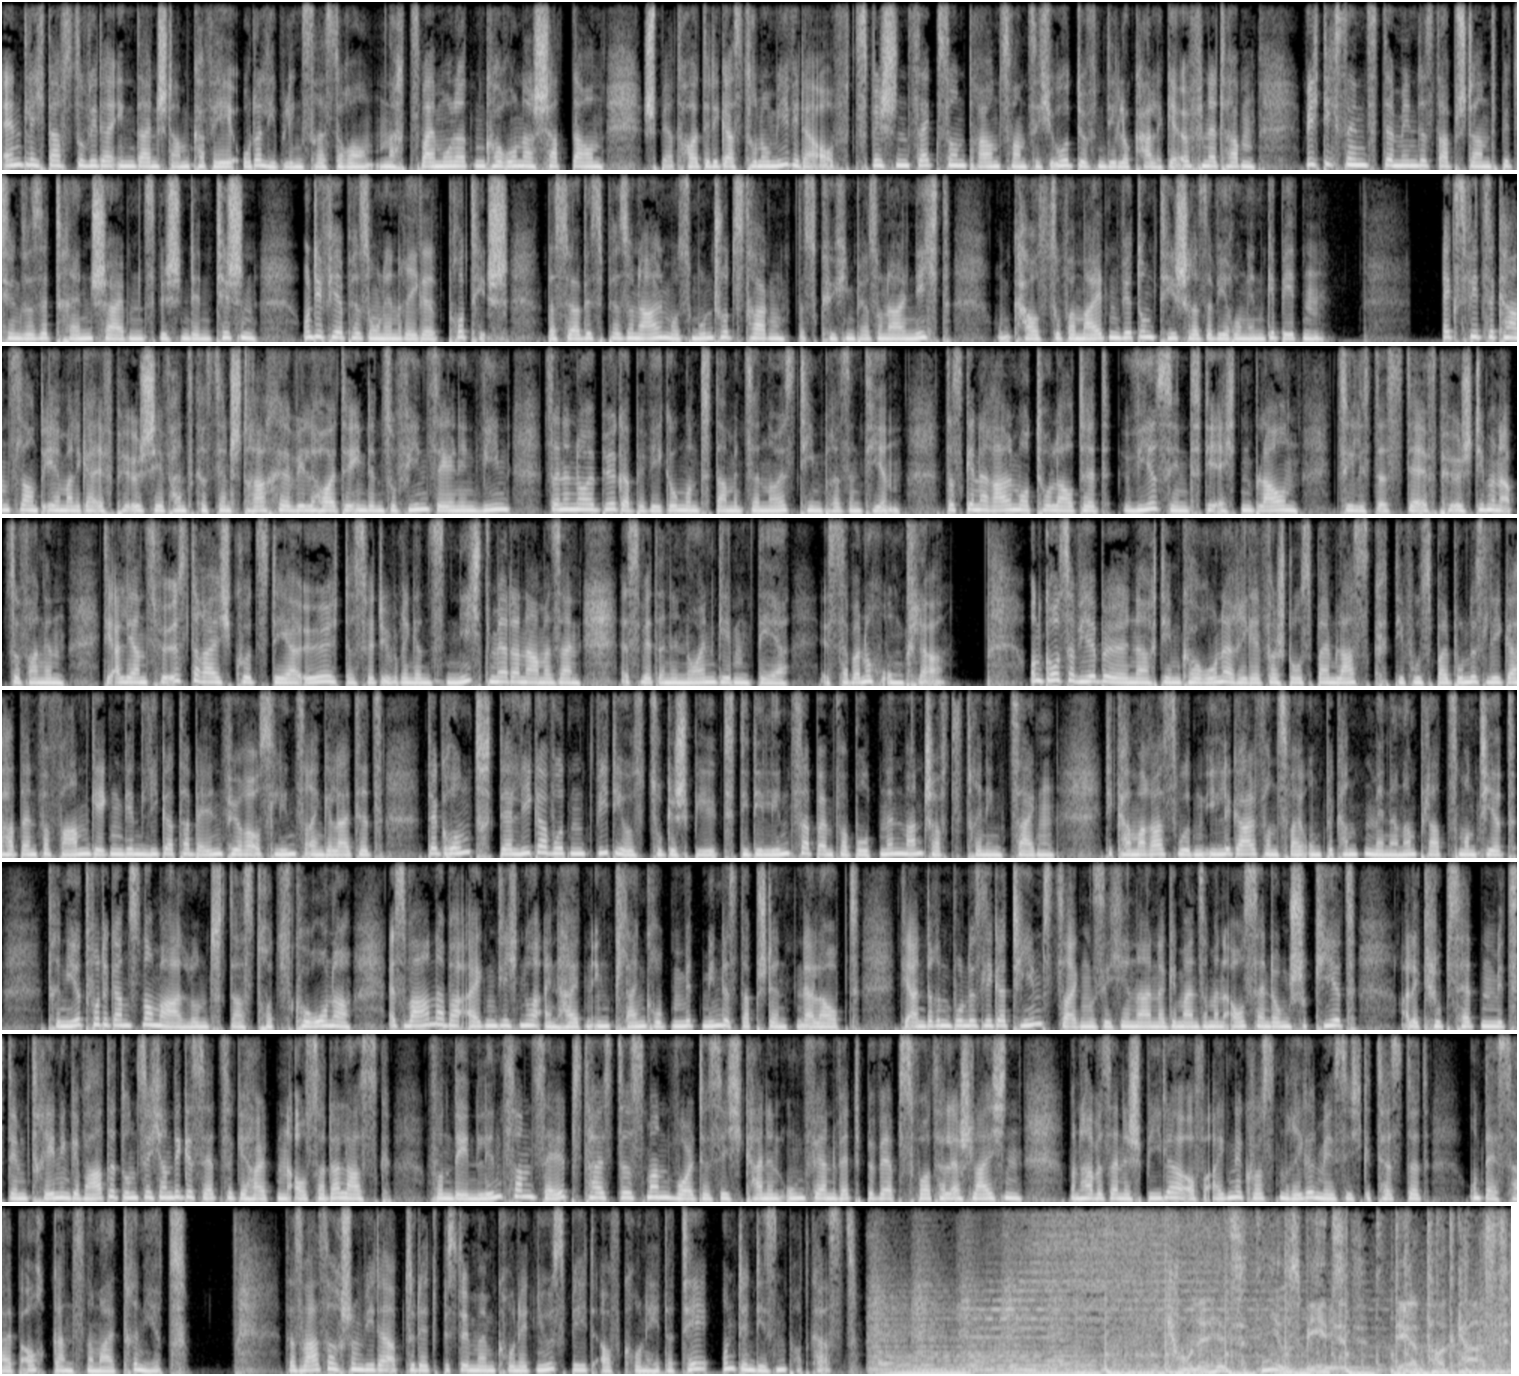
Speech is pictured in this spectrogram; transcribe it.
Endlich darfst du wieder in dein Stammcafé oder Lieblingsrestaurant. Nach zwei Monaten Corona-Shutdown sperrt heute die Gastronomie wieder auf. Zwischen 6 und 23 Uhr dürfen die Lokale geöffnet haben. Wichtig sind der Mindestabstand bzw. Trennscheiben zwischen den Tischen und die Vier-Personen-Regel pro Tisch. Das Servicepersonal muss Mundschutz tragen, das Küchenpersonal nicht. Um Chaos zu vermeiden, wird um Tischreservierungen gebeten. Ex-Vizekanzler und ehemaliger FPÖ-Chef Heinz-Christian Strache will heute in den Sophiensälen in Wien seine neue Bürgerbewegung und damit sein neues Team präsentieren. Das Generalmotto lautet Wir sind die echten Blauen. Ziel ist es, der FPÖ Stimmen abzufangen. Die Allianz für Österreich, kurz DAÖ, das wird übrigens nicht mehr der Name sein. Es wird einen neuen geben, der ist aber noch unklar. Und großer Wirbel nach dem Corona-Regelverstoß beim LASK. Die Fußball-Bundesliga hat ein Verfahren gegen den Liga-Tabellenführer aus Linz eingeleitet. Der Grund, der Liga wurden Videos zugespielt, die die Linzer beim verbotenen Mannschaftstraining zeigen. Die Kameras wurden illegal von zwei unbekannten Männern am Platz montiert. Trainiert wurde ganz normal und das trotz Corona. Es waren aber eigentlich nur Einheiten in Kleingruppen mit Mindestabständen erlaubt. Die anderen Bundesliga-Teams zeigen sich in einer gemeinsamen Aussendung schockiert. Alle Clubs hätten mit dem Training gewartet und sich an die Gesetze gehalten, außer der LASK. Von den Linzern selbst heißt es, man wollte sich keinen unfairen Wettbewerbsvorteil erschleichen. Man habe seine Spieler auf eigene Kosten regelmäßig getestet und deshalb auch ganz normal trainiert. Das war's auch schon wieder. Up to date bist du immer im Krone Newsbeat auf KroneHit.at und in diesem Podcast. Krone Hit Newsbeat, der Podcast.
